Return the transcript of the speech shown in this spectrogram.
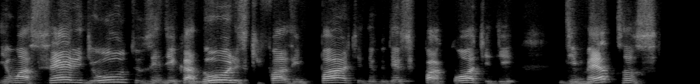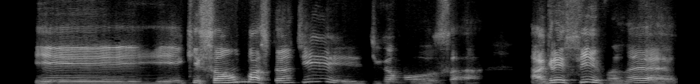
e uma série de outros indicadores que fazem parte de, desse pacote de, de metas e, e, que são bastante, digamos, agressivas. Né?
